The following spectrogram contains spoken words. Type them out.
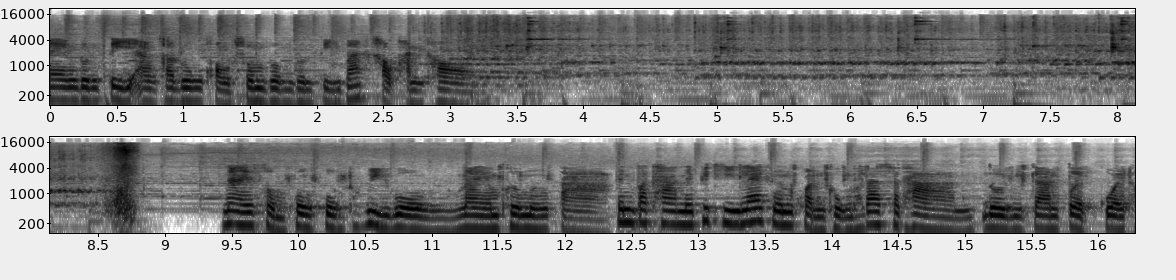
ดงดนตรีอังคารุงของชมรมดนตรีบ้านเขาคันทอง นายสมพงษ์ภูมิทวีวงศ์นายอำเภอเมืองตา เป็นประธานในพิธีแลกเงินขวัญถุงพระราชทาน โดยมีการเปิดกลวยถ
